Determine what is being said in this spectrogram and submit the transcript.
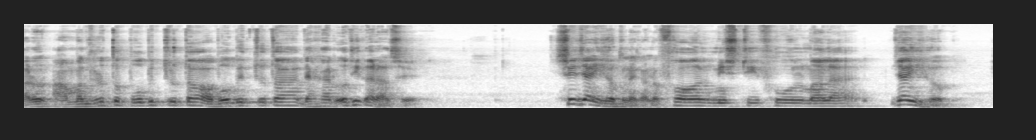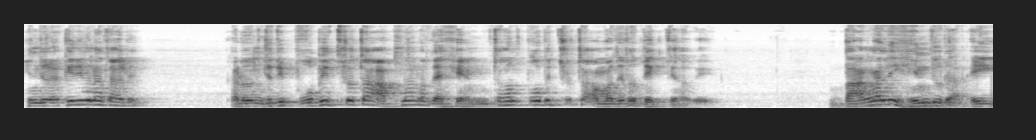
কারণ আমাদেরও তো পবিত্রতা, অপবিত্রতা দেখার অধিকার আছে। সে যাই হোক না কেন, ফল, মিষ্টি, ফুল, মালা, যাই হোক, হিন্দুরা কি দিবে না তাহলে? কারণ যদি পবিত্রতা আপনারা দেখেন, তখন পবিত্রতা আমাদেরও দেখতে হবে। বাঙালি হিন্দুরা এই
